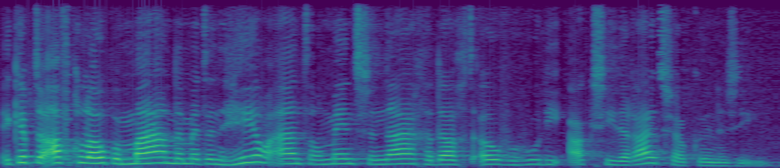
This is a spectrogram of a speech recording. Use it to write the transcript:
Ik heb de afgelopen maanden met een heel aantal mensen nagedacht over hoe die actie eruit zou kunnen zien.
